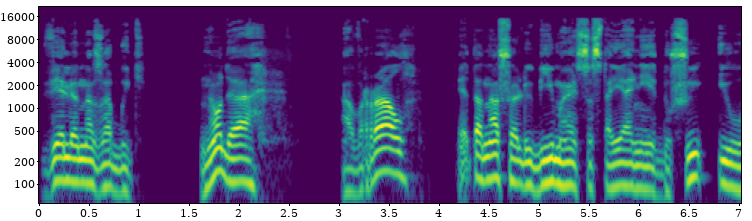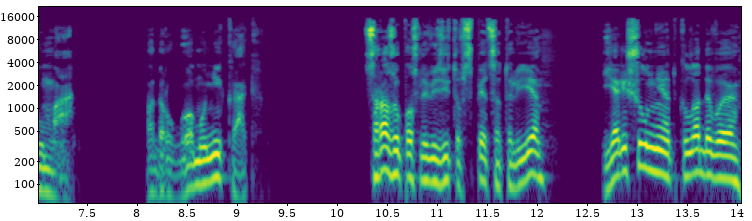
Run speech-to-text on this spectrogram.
велено забыть». «Ну да, оврал — это наше любимое состояние души и ума. По-другому никак». Сразу после визита в спецателье я решил, не откладывая,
